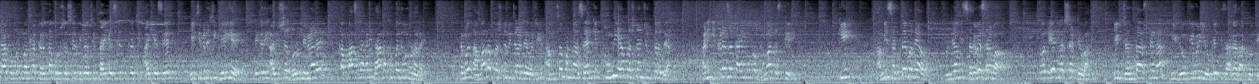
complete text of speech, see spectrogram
त्या कुटुंबातला कर्ता पुरुष असेल तिकडची ताई असेल तिकडची आई असेल ही जिकडे जी गेली आहे ते कधी आयुष्यात भरून निघणार आहे का पाच लाख आणि दहा लाख रुपये देऊन होणार आहे? त्यामुळे आम्हाला प्रश्न विचारण्याऐवजी आमचं म्हणणं असं आहे की तुम्ही ह्या प्रश्नांची उत्तरं द्या. आणि इकडे जर काही लोक भ्रमात असतील की आम्ही सत्तेमध्ये आहोत म्हणजे आम्ही सर्वे सर्व आहोत. तर एक लक्षात ठेवा ही जनता असते ना ही योग्य वेळी योग्य ती जागा दाखवते.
